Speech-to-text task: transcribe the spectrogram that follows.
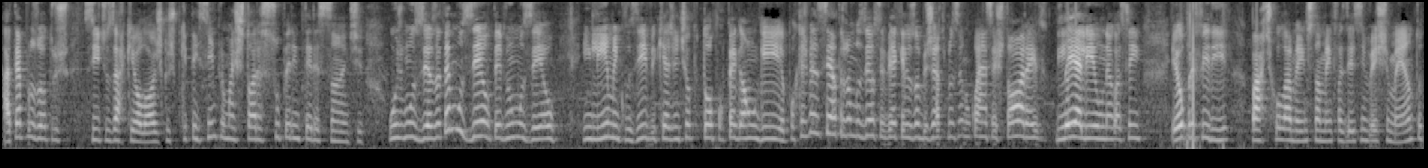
até para os outros sítios arqueológicos, porque tem sempre uma história super interessante. Os museus, até museu, teve um museu em Lima, inclusive, que a gente optou por pegar um guia, porque às vezes você entra no museu, você vê aqueles objetos, mas você não conhece a história, e lê ali um negocinho. Eu preferi particularmente também fazer esse investimento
